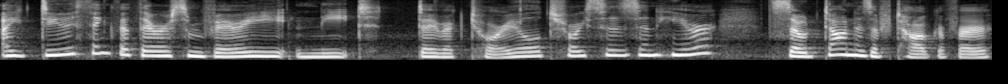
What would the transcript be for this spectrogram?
I do think that there are some very neat directorial choices in here. So, Dawn is a photographer.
